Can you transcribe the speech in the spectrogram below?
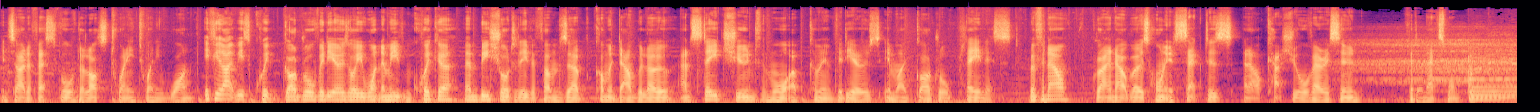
inside of Festival of the Lost 2021. If you like these quick God videos or you want them even quicker, then be sure to leave a thumbs up, comment down below, and stay tuned for more upcoming videos in my Godroll playlist. But for now, grind out those haunted sectors and I'll catch you all very soon for the next one.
